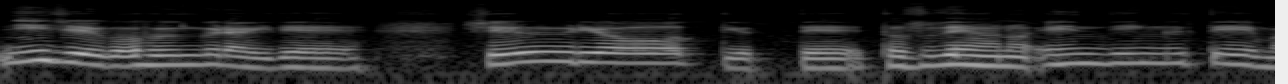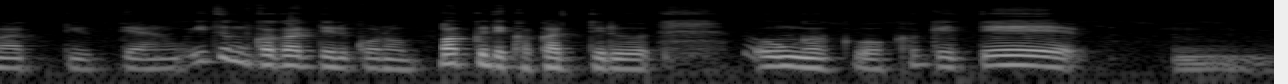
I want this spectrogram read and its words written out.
25分ぐらいで終了って言って、突然あのエンディングテーマって言って、あの、いつもかかってるこのバックでかかってる音楽をかけて、うん、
